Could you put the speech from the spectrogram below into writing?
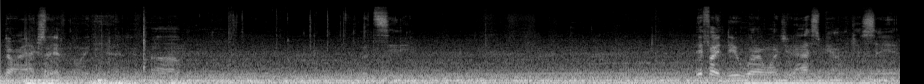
No, I actually have no idea. Um, let's see. If I knew what I wanted you to ask me, I would just say it.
